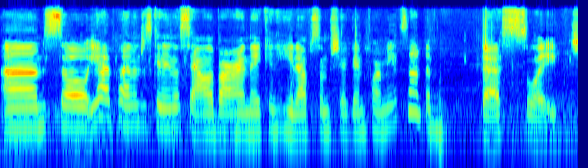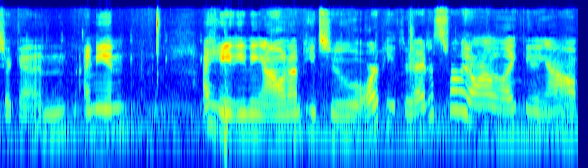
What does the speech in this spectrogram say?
Um, so yeah, I plan on just getting the salad bar and they can heat up some chicken for me. It's not the best like chicken. I mean, I hate eating out on P2 or P3. I just really don't really like eating out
